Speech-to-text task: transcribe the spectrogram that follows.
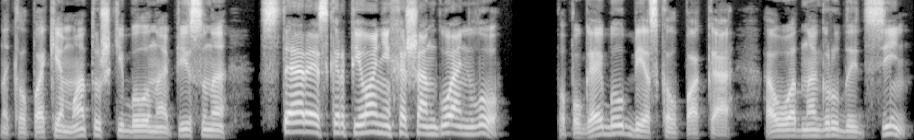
На колпаке матушки было написано «Старая скорпиониха Шангуань-Лу». Попугай был без колпака, а у одногрудой Цинь,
